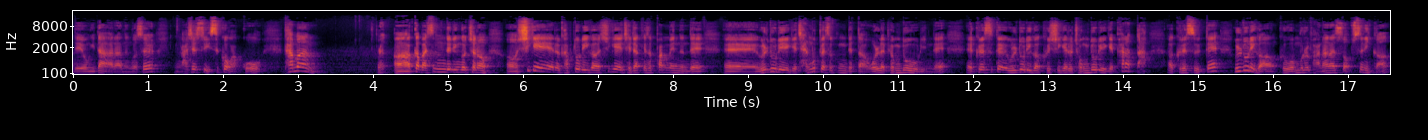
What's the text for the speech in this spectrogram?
내용이다라는 것을 아실 수 있을 것 같고 다만 아, 아까 말씀드린 것처럼 어, 시계를 갑돌이가 시계 제작해서 판매했는데 에, 을돌이에게 잘못 배송됐다. 원래 병돌인데 에, 그랬을 때 을돌이가 그 시계를 정돌이에게 팔았다. 아, 그랬을 때 을돌이가 그 원물을 반환할 수 없으니까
